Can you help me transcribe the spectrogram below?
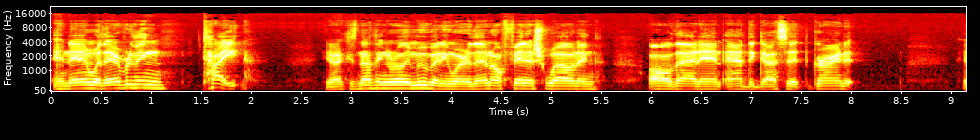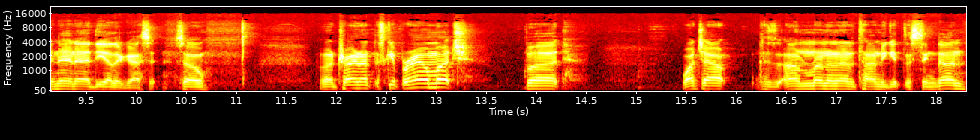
and then with everything tight, you know, because nothing will really move anywhere, then I'll finish welding all that in, add the gusset, grind it, and then add the other gusset. So I'm gonna try not to skip around much, but watch out because I'm running out of time to get this thing done.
